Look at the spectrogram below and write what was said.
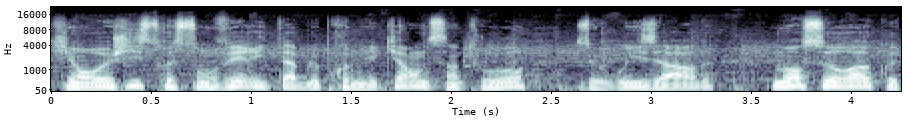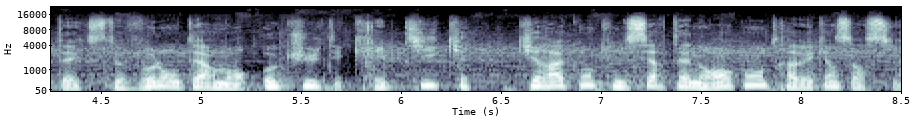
qui enregistre son véritable premier 45 tours, The Wizard, morceau rock au texte volontairement occulte et cryptique qui raconte une certaine rencontre avec un sorcier.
